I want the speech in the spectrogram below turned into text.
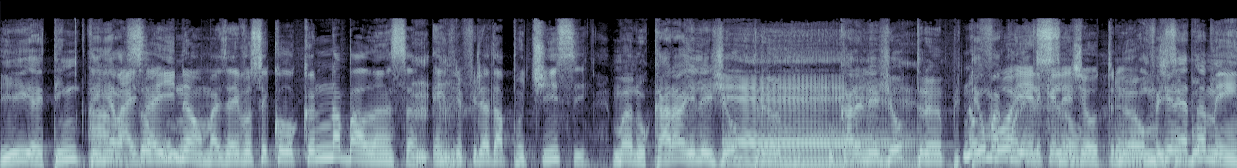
E aí tem, tem Ah, relação mas aí com- não, mas aí você colocando na balança entre filha da putice, Mano, o cara elegeu É. o Trump. O cara elegeu o Trump. Não tem uma foi ele conexão. que elegeu o Trump. Não, Indiretamente,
